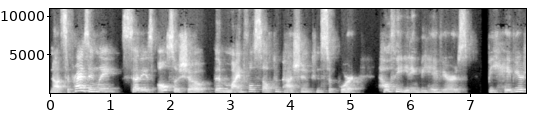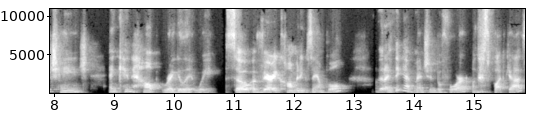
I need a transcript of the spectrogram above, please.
Not surprisingly, studies also show that mindful self compassion can support healthy eating behaviors, behavior change, and can help regulate weight. So, a very common example that I think I've mentioned before on this podcast,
